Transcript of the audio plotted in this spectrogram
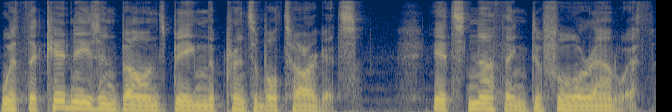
with the kidneys and bones being the principal targets. It's nothing to fool around with.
